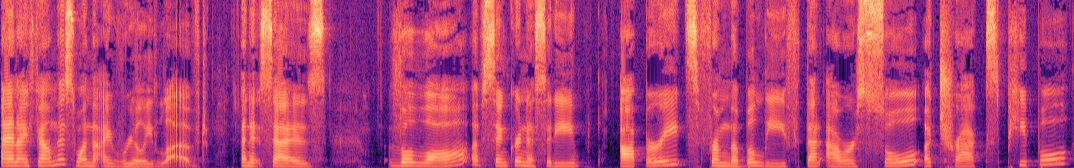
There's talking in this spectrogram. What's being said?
And I found this one that I really loved. And it says, the law of synchronicity operates from the belief that our soul attracts people,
